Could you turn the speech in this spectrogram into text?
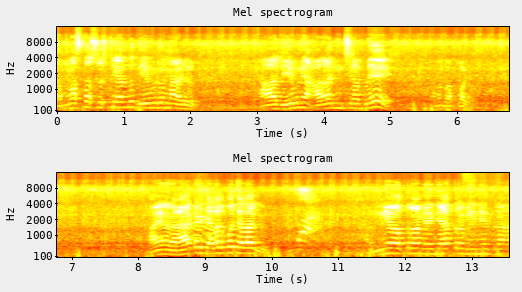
సమస్త సృష్టి అందు దేవుడు ఉన్నాడు. ఆ దేవుని ఆరాధించినప్పుడే మనం గొప్పవాడు ఆయన రాకడికి వెళ్ళకపోతే ఎలాగు? అన్నీ వస్తున్నాం ఏం చేస్తున్నాం ఏం చేస్తున్నాం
